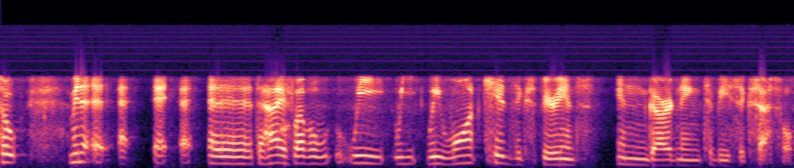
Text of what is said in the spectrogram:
So, I mean, at the highest level, we, we, we want kids' experience in gardening to be successful.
